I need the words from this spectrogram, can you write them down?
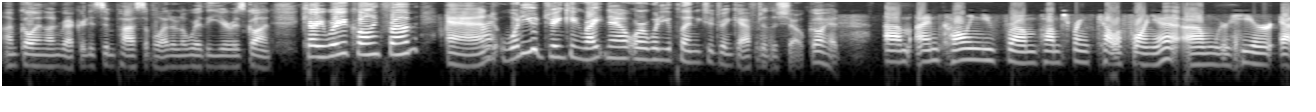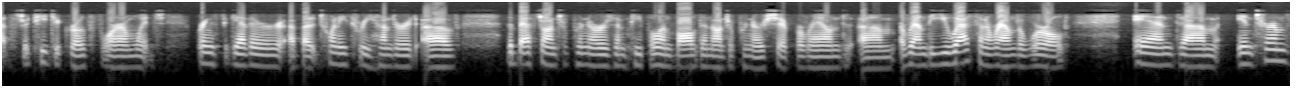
I'm going on record. It's impossible. I don't know where the year has gone. Kerrie, where are you calling from? And what are you drinking right now, or what are you planning to drink after the show? Go ahead. Um, I'm calling you from Palm Springs, California. Um, we're here at Strategic Growth Forum, which brings together about 2,300 of the best entrepreneurs and people involved in entrepreneurship around um, around the U.S. and around the world. And um, in terms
